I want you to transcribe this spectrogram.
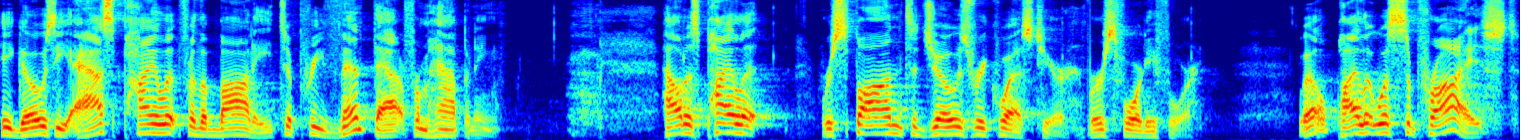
he goes, he asks Pilate for the body to prevent that from happening. How does Pilate respond to Joe's request here. Verse 44. Well, Pilate was surprised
